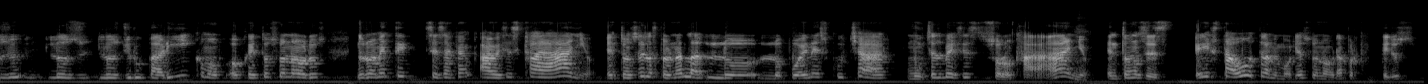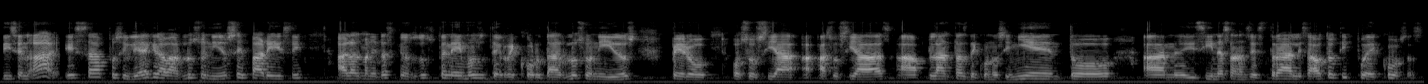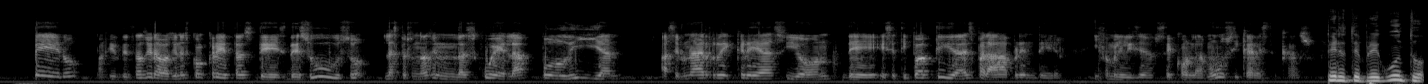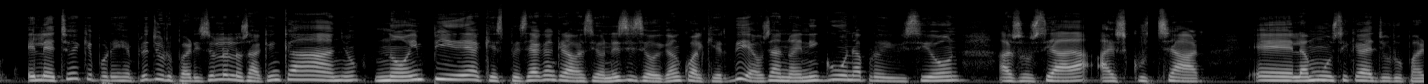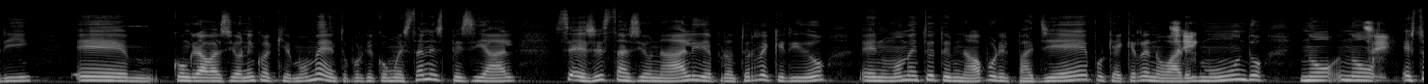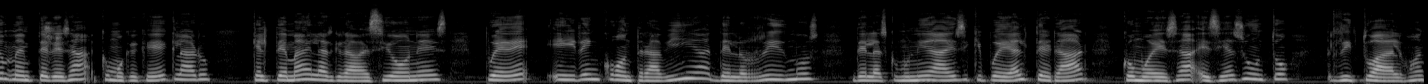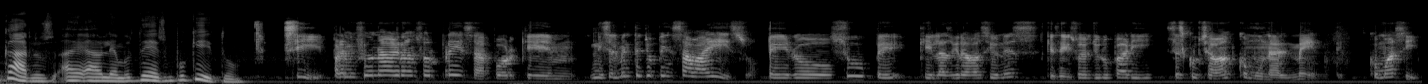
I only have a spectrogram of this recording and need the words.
los, los yurupari como objetos sonoros normalmente se sacan a veces cada año. Entonces las personas lo, lo pueden escuchar muchas veces solo cada año. Entonces esta otra memoria sonora, porque ellos dicen, ah, esa posibilidad de grabar los sonidos se parece a las maneras que nosotros tenemos de recordar los sonidos, pero asociadas a plantas de conocimiento, a medicinas ancestrales, a otro tipo de cosas. Pero a partir de estas grabaciones concretas, desde su uso, las personas en la escuela podían hacer una recreación de ese tipo de actividades para aprender y familiarizarse con la música en este caso. Pero te pregunto, el hecho de que, por ejemplo, Yurupari solo lo saquen cada año no impide a que después se hagan grabaciones y se oigan cualquier día. O sea, no hay ninguna prohibición asociada a escuchar eh, la música del Yurupari em, con grabación en cualquier momento, porque como es tan especial, es estacional y de pronto es requerido en un momento determinado por el payé, porque hay que renovar el mundo. No, no, esto me interesa como que quede claro que el tema de las grabaciones puede ir en contravía de los ritmos de las comunidades y que puede alterar como esa, ese asunto ritual, Juan Carlos. Eh, hablemos de eso un poquito. Sí, para mí fue una gran sorpresa porque mm, inicialmente yo pensaba eso, pero supe que las grabaciones que se hizo del Yurupari se escuchaban comunalmente. ¿Cómo así?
